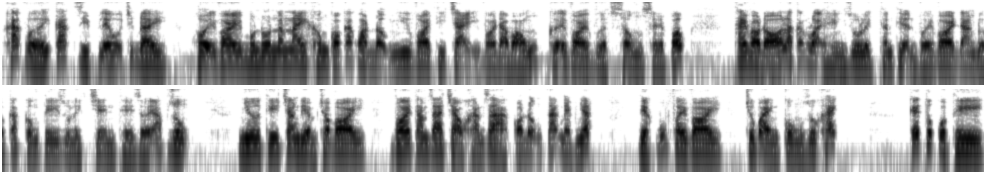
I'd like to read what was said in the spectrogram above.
Khác với các dịp lễ hội trước đây, hội voi Bondol năm nay không có các hoạt động như voi thi chạy, voi đá bóng, cưỡi voi vượt sông Serepok. Thay vào đó là các loại hình du lịch thân thiện với voi đang được các công ty du lịch trên thế giới áp dụng, như thi trang điểm cho voi, voi tham gia chào khán giả có động tác đẹp nhất, tiệc buffet voi, chụp ảnh cùng du khách, Kết thúc cuộc thi,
